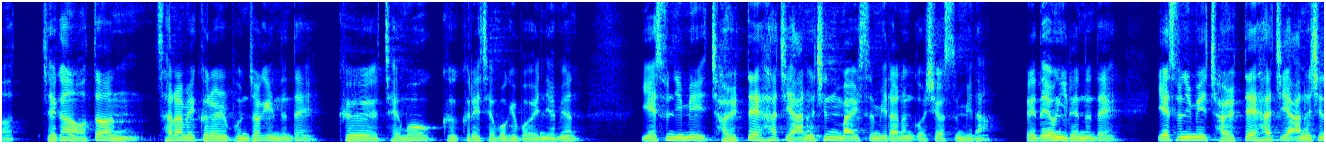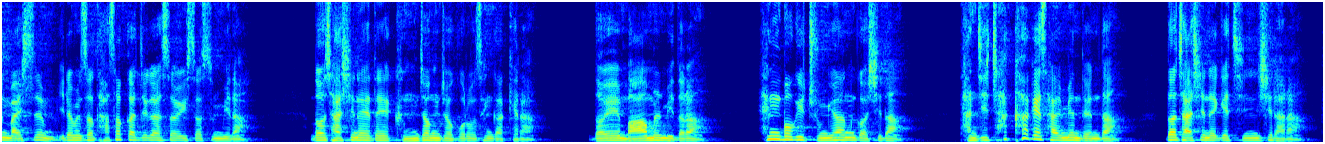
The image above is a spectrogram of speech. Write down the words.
어, 제가 어떤 사람의 글을 본 적이 있는데 그 제목, 그 글의 제목이 뭐였냐면 예수님이 절대 하지 않으신 말씀이라는 것이었습니다. 그 내용이 이랬는데 예수님이 절대 하지 않으신 말씀 이러면서 다섯 가지가 써 있었습니다. 너 자신에 대해 긍정적으로 생각해라. 너의 마음을 믿어라. 행복이 중요한 것이다. 단지 착하게 살면 된다. 너 자신에게 진실하라.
